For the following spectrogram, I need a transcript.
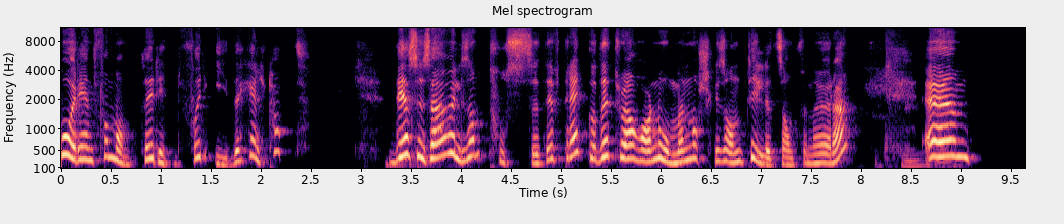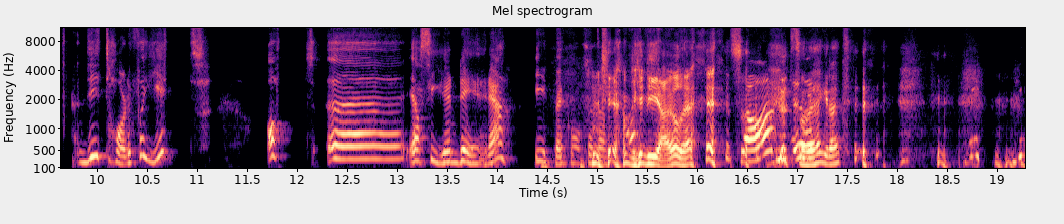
våre informanter redd for i det hele tatt. Det syns jeg er et veldig sånn positivt trekk, og det tror jeg har noe med norske sånn tillitssamfunn å gjøre. Mm. Eh, de tar det for gitt at eh, Jeg sier dere, IT-konsulenter. Ja, vi, vi, er jo det, så, ja, så det er greit. De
